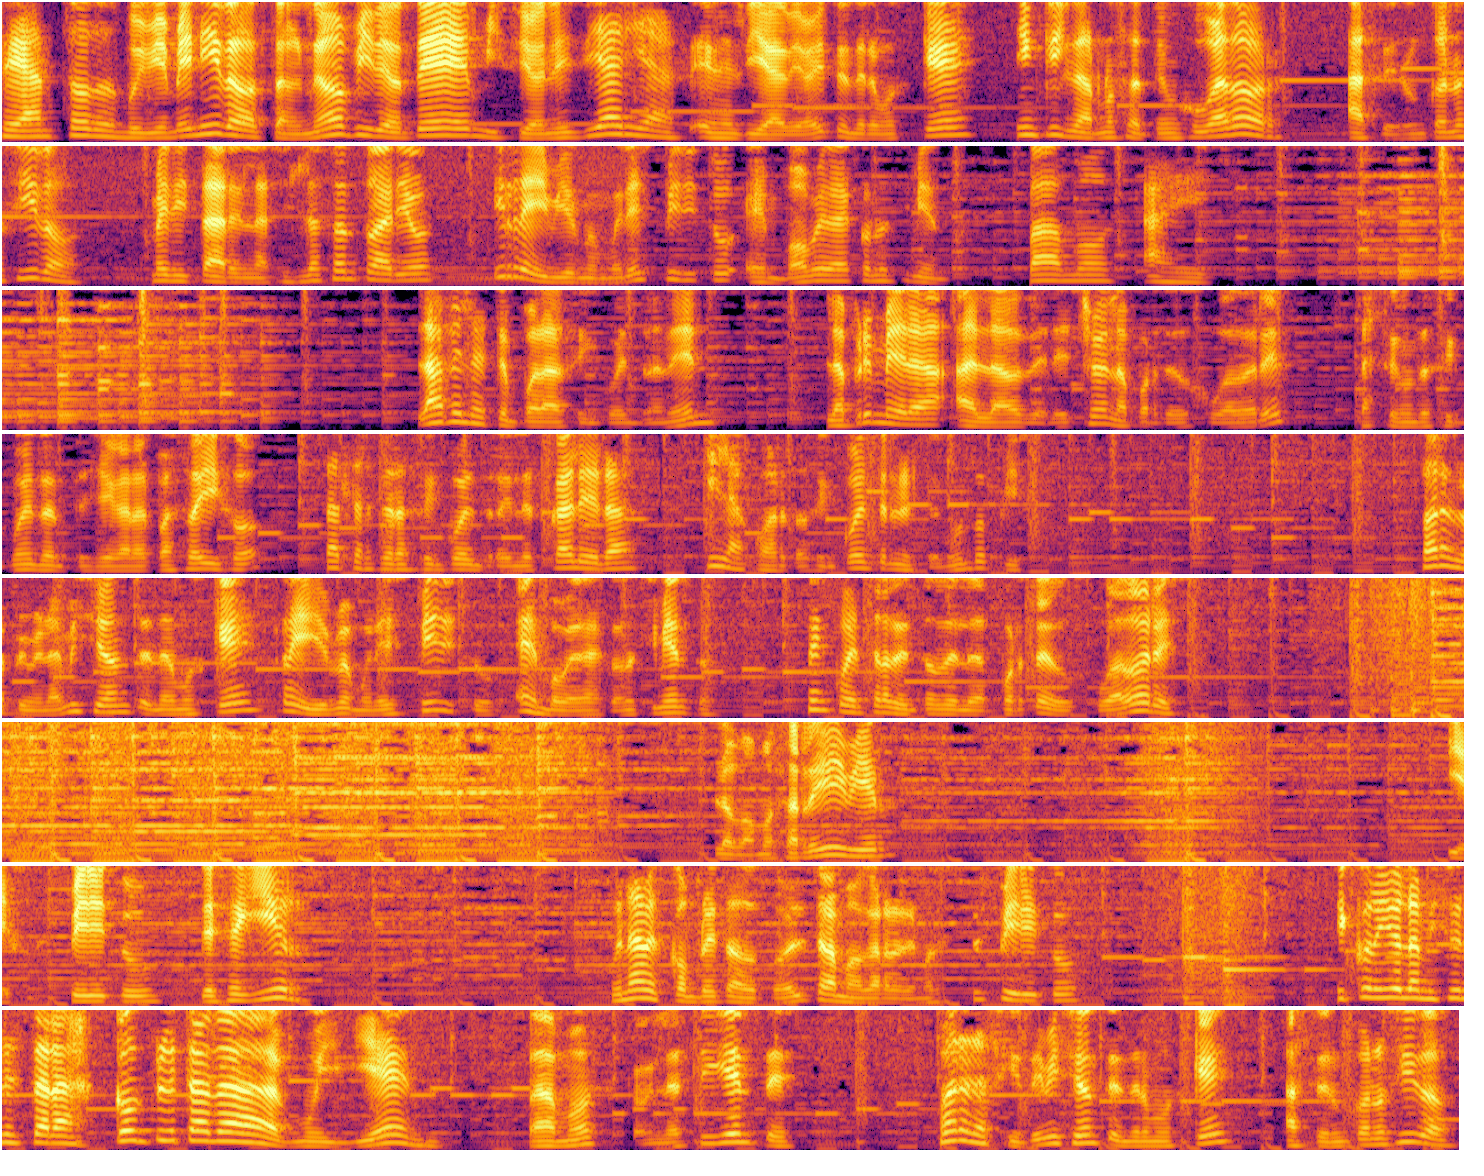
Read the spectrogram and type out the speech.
Sean todos muy bienvenidos a un nuevo video de misiones diarias. En el día de hoy tendremos que inclinarnos ante un jugador, hacer un conocido, meditar en las islas santuario y revivir memoria espíritu en bóveda de conocimiento. Vamos a ello. Las velas de temporada se encuentran en la primera al lado derecho en la parte de los jugadores, la segunda se encuentra antes de llegar al pasadizo, la tercera se encuentra en la escalera y la cuarta se encuentra en el segundo piso. Para la primera misión tendremos que revivir memoria espíritu en bóveda de conocimiento. Se encuentra dentro del deporte de dos jugadores. Lo vamos a revivir. Y es un espíritu de seguir. Una vez completado todo el tramo agarraremos este espíritu. Y con ello la misión estará completada. Muy bien. Vamos con la siguiente. Para la siguiente misión tendremos que hacer un conocido.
